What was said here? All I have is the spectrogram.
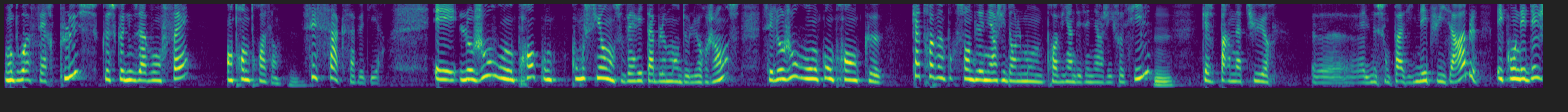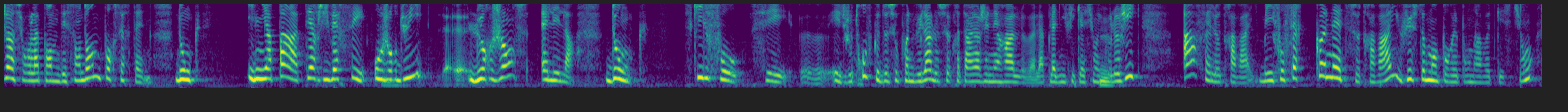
on doit faire plus que ce que nous avons fait en 33 ans. C'est ça que ça veut dire. Et le jour où on prend conscience véritablement de l'urgence, c'est le jour où on comprend que 80% de l'énergie dans le monde provient des énergies fossiles, mm. qu'elles par nature, euh, elles ne sont pas inépuisables, et qu'on est déjà sur la pente descendante pour certaines. Donc, il n'y a pas à tergiverser. Aujourd'hui, euh, l'urgence, elle est là. Donc, ce qu'il faut, c'est, euh, et je trouve que de ce point de vue-là, le secrétariat général à la planification mm. écologique a fait le travail. Mais il faut faire connaître ce travail, justement pour répondre à votre question.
